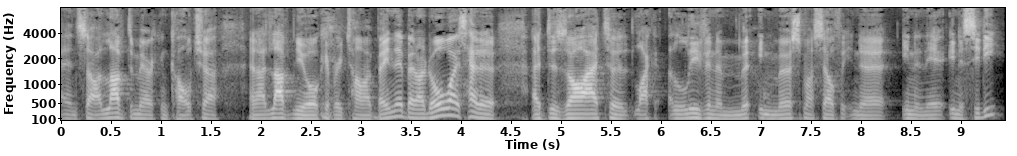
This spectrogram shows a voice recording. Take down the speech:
and so I loved American culture, and I loved New York every time I've been there. But I'd always had a, a desire to like live and immerse myself in a in an in a city.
